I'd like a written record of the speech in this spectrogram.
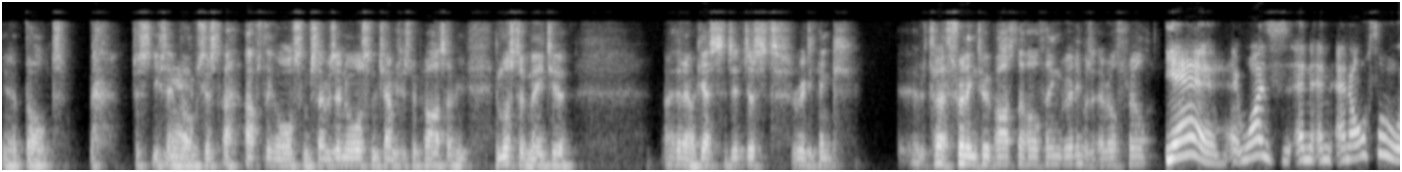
you know bolt just you saying yeah. bolt was just absolutely awesome. So it was an awesome championship to be part of. It must have made you i don't know i guess just really think it was thrilling to be part of the whole thing really? Was it a real thrill? Yeah it was. And and and also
